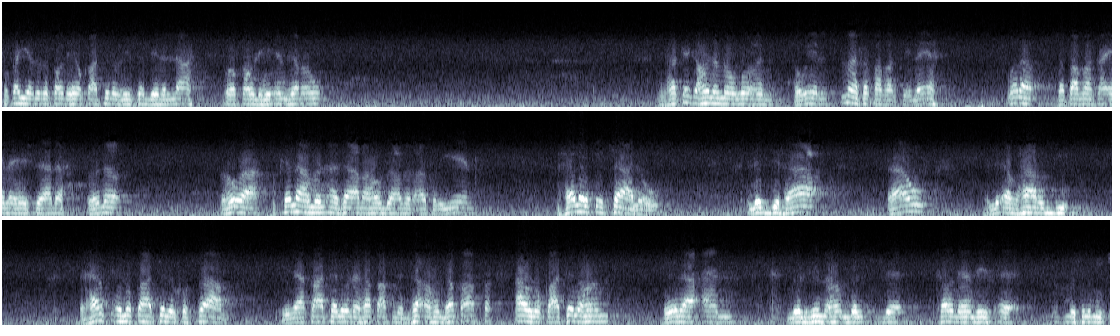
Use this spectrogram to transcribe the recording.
تقيد بقوله وقاتلوا في سبيل الله وقوله انفروا الحقيقة هنا موضوع طويل ما تطرقت إليه ولا تطرق إليه الشارح هنا. هو كلام أثاره بعض العصريين هل القتال للدفاع أو لإظهار الدين؟ هل نقاتل الكفار إذا قاتلونا فقط ندفعهم فقط أو نقاتلهم إلى أن نلزمهم بكونهم مسلمين.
